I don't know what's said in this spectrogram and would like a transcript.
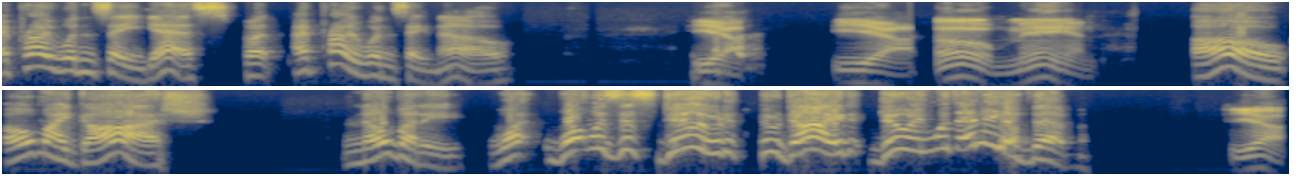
I probably wouldn't say yes, but I probably wouldn't say no. Yeah. Yeah. Oh man. Oh, oh my gosh. Nobody. What what was this dude who died doing with any of them? Yeah.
